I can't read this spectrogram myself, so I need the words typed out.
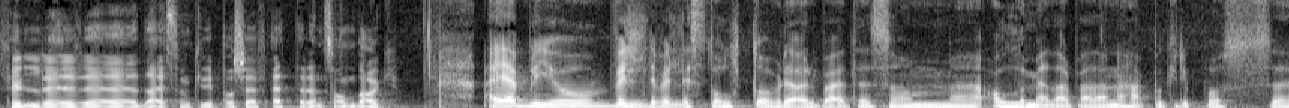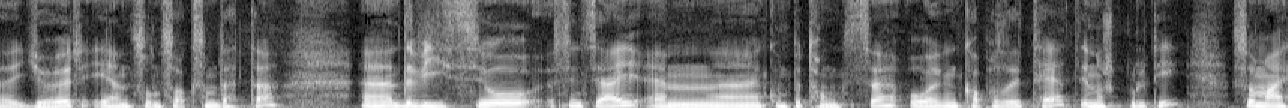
fyller deg som Kripos-sjef etter en sånn dag? Jeg blir jo veldig veldig stolt over det arbeidet som eh, alle medarbeiderne her på Kripos eh, gjør i en sånn sak som dette. Eh, Det viser jo, syns jeg, en kompetanse og en kapasitet i norsk politi som er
